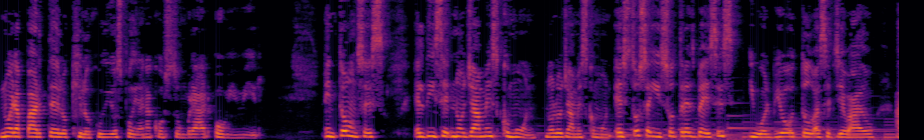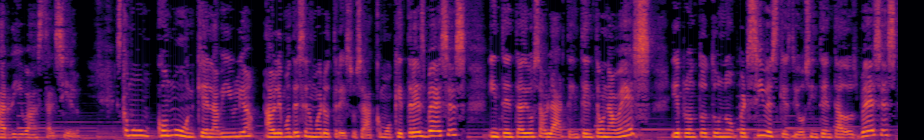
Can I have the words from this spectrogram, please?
no era parte de lo que los judíos podían acostumbrar o vivir. Entonces, él dice, no llames común, no lo llames común. Esto se hizo tres veces y volvió todo a ser llevado arriba hasta el cielo. Es como común que en la Biblia hablemos de ese número tres, o sea, como que tres veces intenta Dios hablarte, intenta una vez y de pronto tú no percibes que es Dios, intenta dos veces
